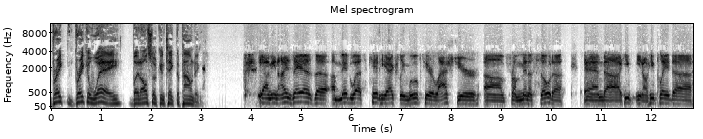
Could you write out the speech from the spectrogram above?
break break away, but also can take the pounding. Yeah, I mean Isaiah is a, a Midwest kid. He actually moved here last year uh, from Minnesota, and uh, he, you know, he played, uh,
